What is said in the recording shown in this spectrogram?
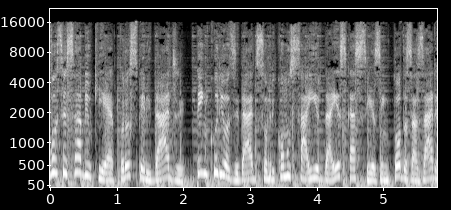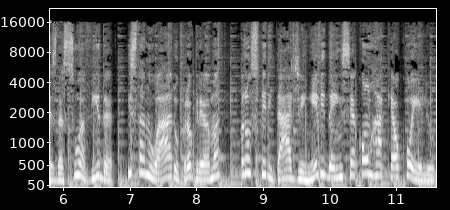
Você sabe o que é prosperidade? Tem curiosidade sobre como sair da escassez em todas as áreas da sua vida? Está no ar o programa Prosperidade em Evidência com Raquel Coelho.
